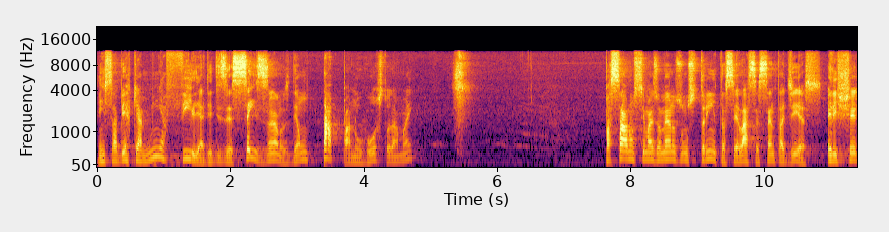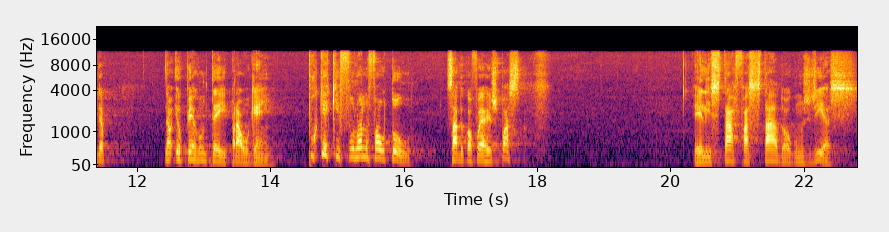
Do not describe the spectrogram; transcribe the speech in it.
em saber que a minha filha de 16 anos deu um tapa no rosto da mãe? Passaram-se mais ou menos uns 30, sei lá, 60 dias. Ele chega. Não, eu perguntei para alguém: por que que Fulano faltou? Sabe qual foi a resposta? ele está afastado alguns dias,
